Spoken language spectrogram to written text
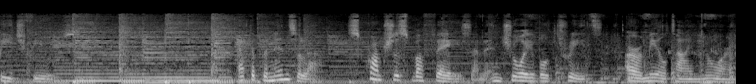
beach views. At the peninsula, scrumptious buffets and enjoyable treats are a mealtime norm.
